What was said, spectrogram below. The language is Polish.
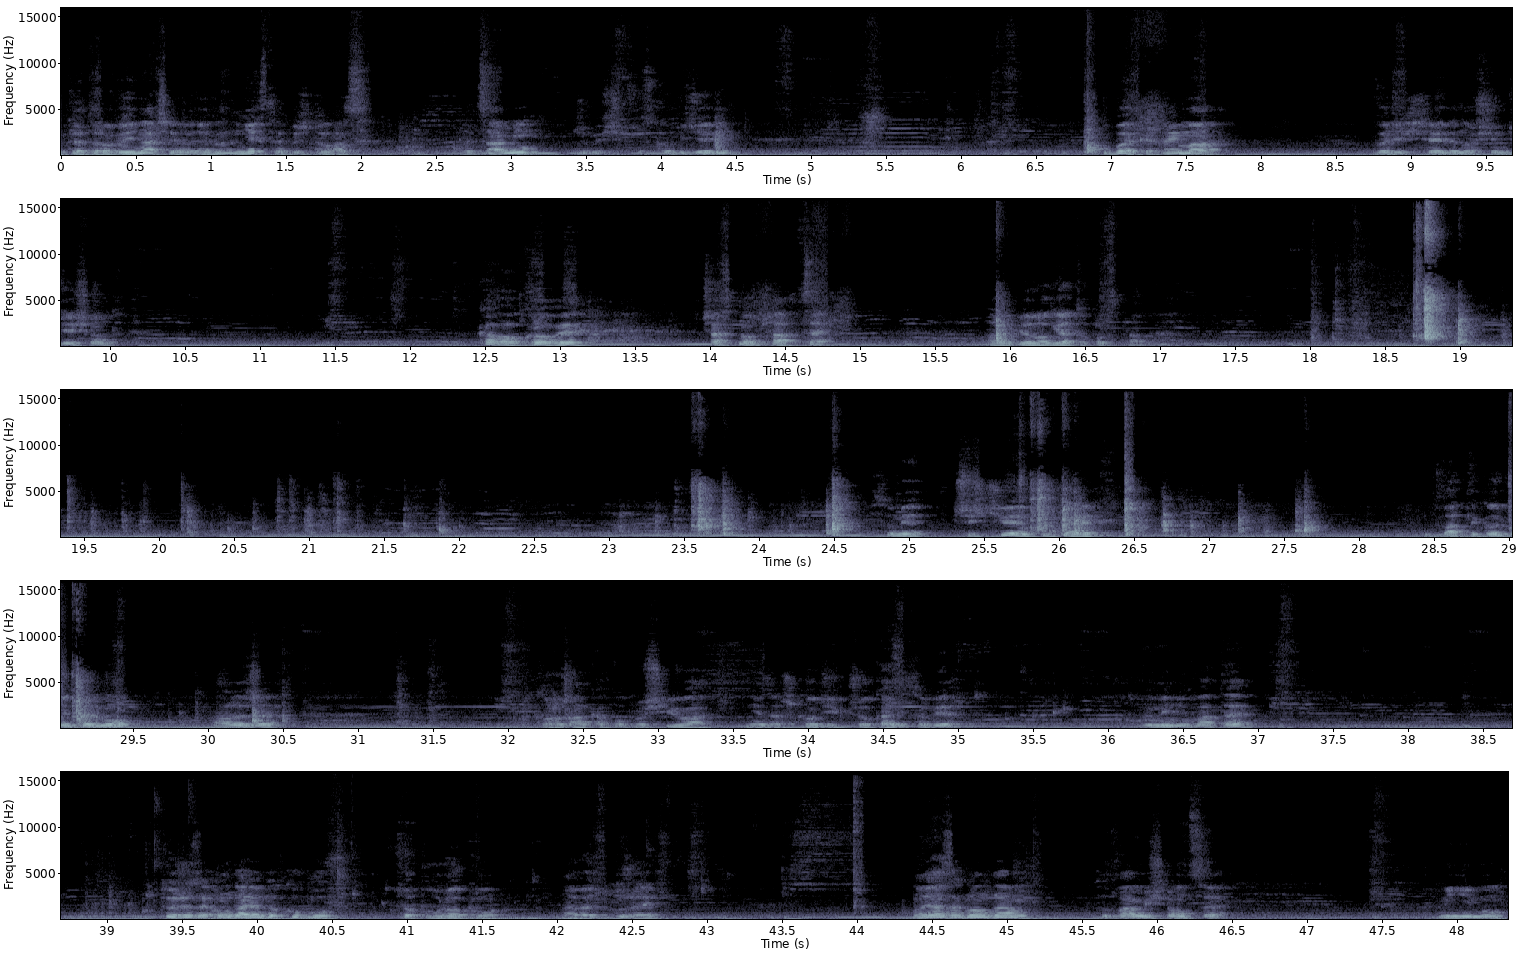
Zwykle to robię inaczej, bo nie- nie chcę być do Was plecami, żebyście wszystko widzieli. Kubełek Heima 21,80 Kawał krowy, ciasno w szafce, ale biologia to podstawa. W sumie czyściłem filterek dwa tygodnie temu, ale że koleżanka poprosiła, nie zaszkodzi. Przy okazji sobie wymienię watę. Którzy zaglądają do kubów co pół roku, nawet dłużej. No ja zaglądam co dwa miesiące minimum.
